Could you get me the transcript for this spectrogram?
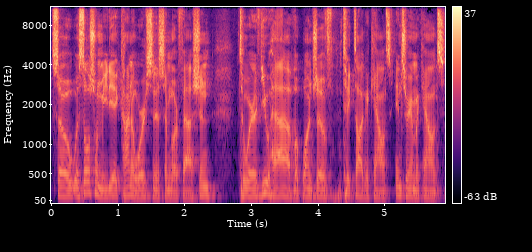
So with social media, it kind of works in a similar fashion to where if you have a bunch of TikTok accounts, Instagram accounts,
